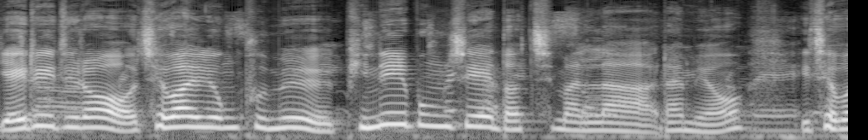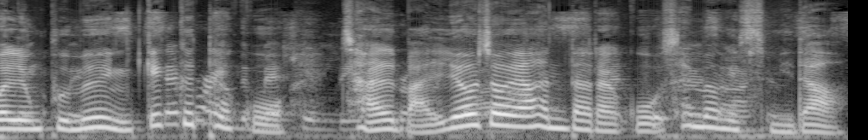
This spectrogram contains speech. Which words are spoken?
예를 들어 재활용품을 비닐봉지에 넣지 말라라며 이 재활용품은 깨끗하고 잘 말려져야 한다라고 설명했습니다.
